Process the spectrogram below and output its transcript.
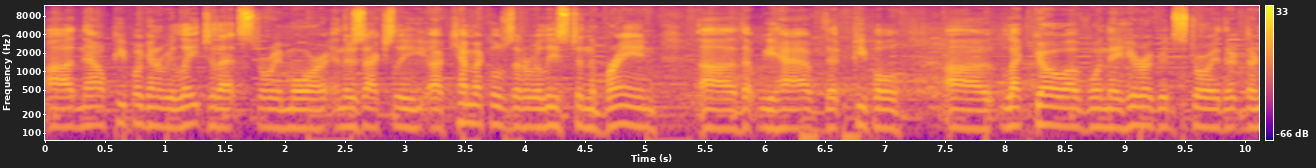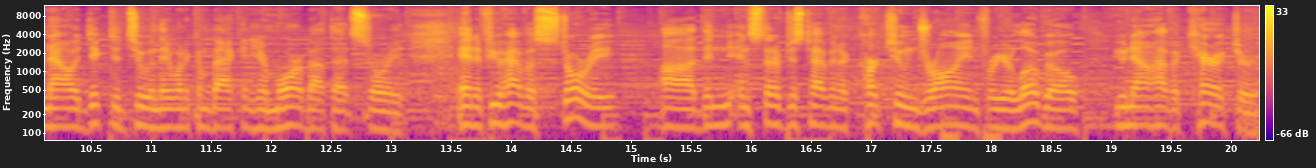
uh, now people are going to relate to that story more and there's actually uh, chemicals that are released in the brain uh, that we have that people uh, let go of when they hear a good story they're, they're now addicted to and they want to come back and hear more about that story. And if you have a story uh, then instead of just having a cartoon drawing for your logo, you now have a character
